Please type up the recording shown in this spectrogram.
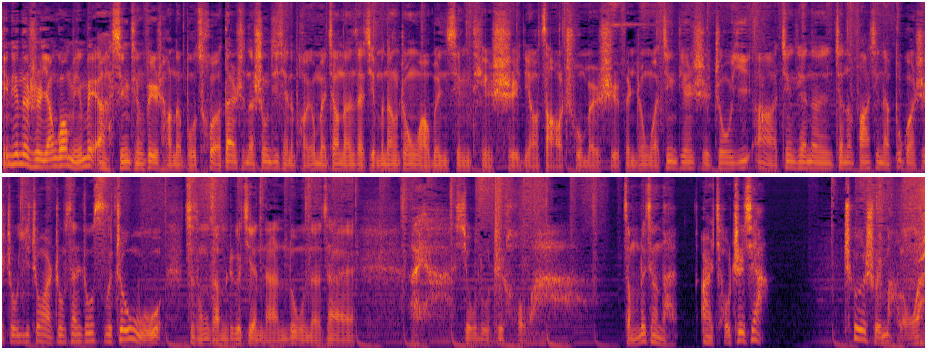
今天呢是阳光明媚啊，心情非常的不错。但是呢，收机前的朋友们，江南在节目当中啊，温馨提示一定要早出门十分钟啊。今天是周一啊，今天呢，江南发现呢，不管是周一周二周三周四周五，自从咱们这个剑南路呢在，哎呀修路之后啊，怎么了江南？二桥之下，车水马龙啊，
